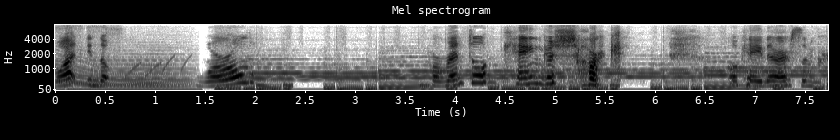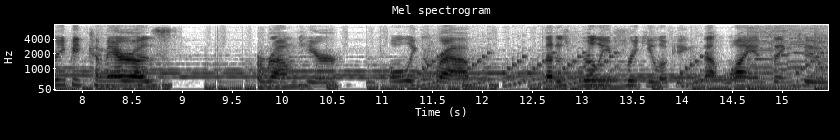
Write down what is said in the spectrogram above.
What in the world? Parental Kanga Shark. okay, there are some creepy chimeras around here. Holy crap. That is really freaky looking, that lion thing too.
